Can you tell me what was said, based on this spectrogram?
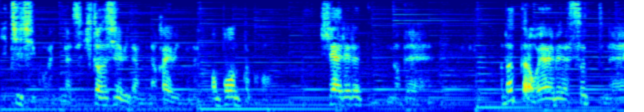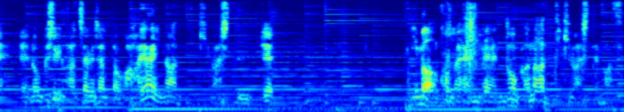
う、いちいちこう、人差し指でも中指でも、ポンポンとこう、気合入れるので、だったら親指でスッとね、6種類立ち上げちゃった方が早いなって気がしていて、今はこの辺でどうかなって気はしてます。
